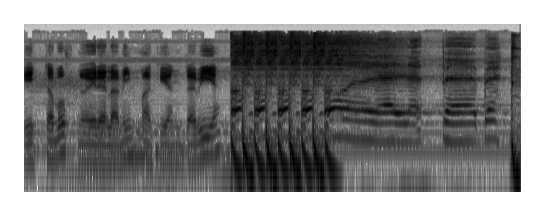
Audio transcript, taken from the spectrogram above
Esta voz no era la misma que antes había.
